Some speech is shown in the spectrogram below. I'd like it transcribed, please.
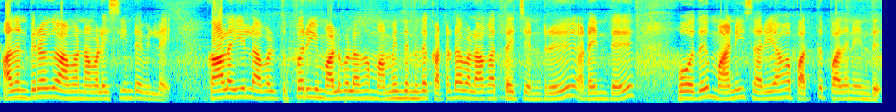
அதன் பிறகு அவன் அவளை சீண்டவில்லை. காலையில் அவள் துப்பறியும் அலுவலகம் அமைந்திருந்த கட்டட வளாகத்தை சென்று அடைந்த போது மணி சரியாக பத்து பதினைந்து.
